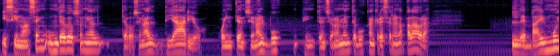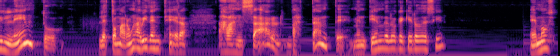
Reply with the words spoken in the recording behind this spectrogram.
y si no hacen un devocional, diario o intencional intencionalmente buscan crecer en la palabra, les va a ir muy lento. Les tomará una vida entera avanzar bastante. ¿Me entiende lo que quiero decir? Hemos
